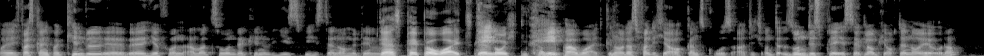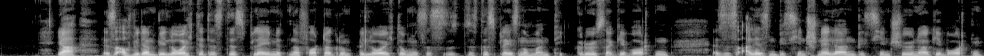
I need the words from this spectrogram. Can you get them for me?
Ne? Ich weiß gar nicht, bei Kindle äh, hier von Amazon, der Kindle hieß, wie hieß der noch mit dem? Der ist Paperwhite, der pa leuchten kann. Paperwhite, genau, das fand ich ja auch ganz großartig. Und so ein Display ist ja, glaube ich, auch der neue, oder? Ja, es ist auch wieder ein beleuchtetes Display mit einer Vordergrundbeleuchtung. Es ist, das Display ist nochmal ein Tick größer geworden. Es ist alles ein bisschen schneller, ein bisschen schöner geworden.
